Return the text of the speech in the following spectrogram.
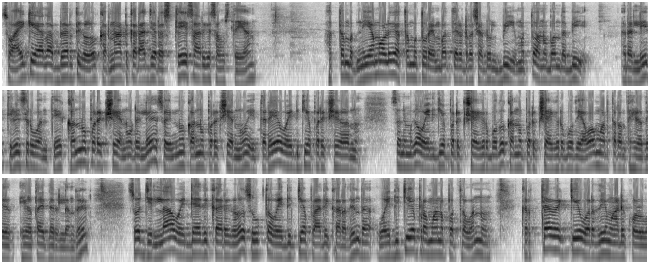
ಸೊ ಆಯ್ಕೆಯಾದ ಅಭ್ಯರ್ಥಿಗಳು ಕರ್ನಾಟಕ ರಾಜ್ಯ ರಸ್ತೆ ಸಾರಿಗೆ ಸಂಸ್ಥೆಯ ಹತ್ತೊಂಬತ್ತು ನಿಯಮಾವಳಿ ಹತ್ತೊಂಬತ್ತು ನೂರ ಎಂಬತ್ತೆರಡರ ಶೆಡ್ಯೂಲ್ ಬಿ ಮತ್ತು ಅನುಬಂಧ ಬಿ ರಲ್ಲಿ ತಿಳಿಸಿರುವಂತೆ ಕಣ್ಣು ಪರೀಕ್ಷೆ ನೋಡಿಲ್ಲೇ. ಸೊ ಇನ್ನು ಕಣ್ಣು ಪರೀಕ್ಷೆಯನ್ನು ಇತರೆ ವೈದ್ಯಕೀಯ ಪರೀಕ್ಷೆಗಳನ್ನು. ಸೊ ನಿಮಗೆ ವೈದ್ಯಕೀಯ ಪರೀಕ್ಷೆ ಆಗಿರ್ಬೋದು, ಕಣ್ಣು ಪರೀಕ್ಷೆ ಆಗಿರ್ಬೋದು ಯಾವಾಗ ಮಾಡ್ತಾರಂತ ಹೇಳ್ದೆ, ಹೇಳ್ತಾ ಇದ್ದಾರಿಲ್ಲ ಅಂದರೆ. ಸೊ ಜಿಲ್ಲಾ ವೈದ್ಯಾಧಿಕಾರಿಗಳು ಸೂಕ್ತ ವೈದ್ಯಕೀಯ ಪ್ರಾಧಿಕಾರದಿಂದ ವೈದ್ಯಕೀಯ ಪ್ರಮಾಣ ಪತ್ರವನ್ನು ಕರ್ತವ್ಯಕ್ಕೆ ವರದಿ ಮಾಡಿಕೊಳ್ಳುವ,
